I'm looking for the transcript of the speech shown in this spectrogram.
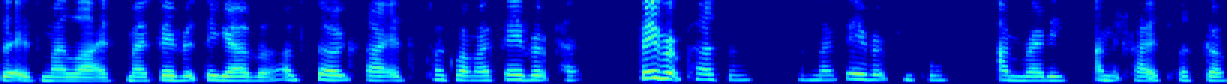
that is my life, my favorite thing ever. I'm so excited to talk about my favorite pe- favorite person with my favorite people. I'm ready. I'm excited. Let's go.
